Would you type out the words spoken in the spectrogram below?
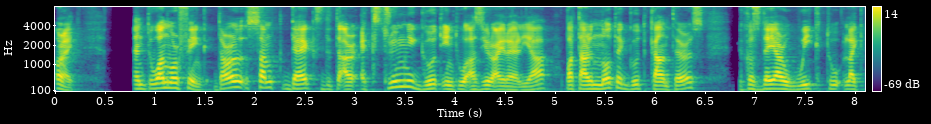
All right. And one more thing, there are some decks that are extremely good into Azir Irelia, but are not a good counters because they are weak to, like,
